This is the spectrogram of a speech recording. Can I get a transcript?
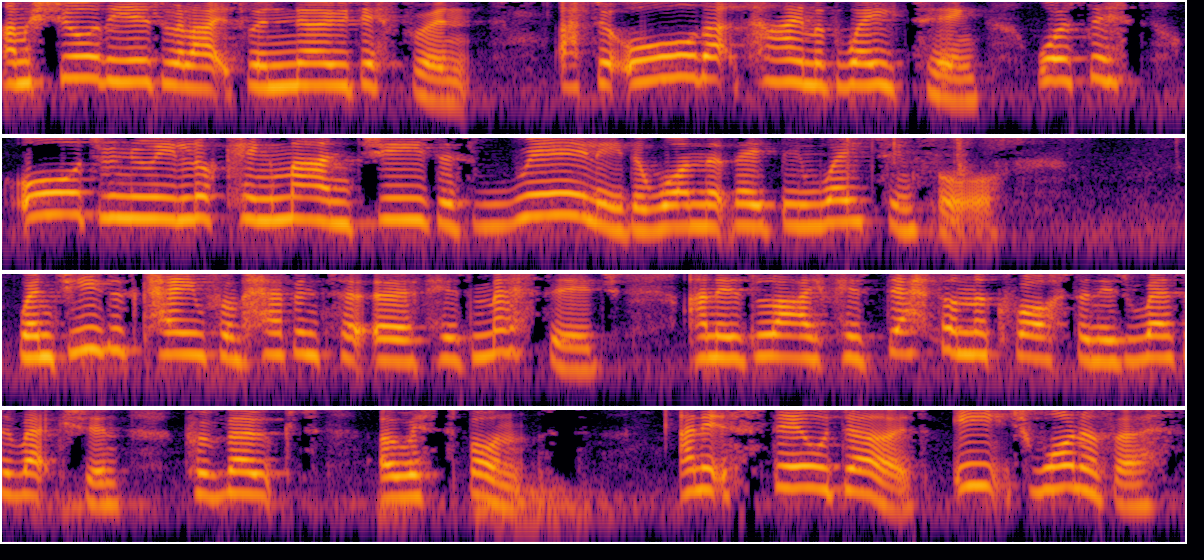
I'm sure the Israelites were no different. After all that time of waiting, was this ordinary looking man, Jesus, really the one that they'd been waiting for? When Jesus came from heaven to earth, his message and his life, his death on the cross and his resurrection provoked a response. And it still does. Each one of us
